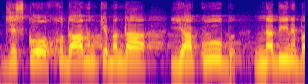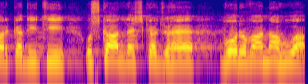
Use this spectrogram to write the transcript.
جس کو خداون کے بندہ یعقوب نبی نے برکت دی تھی، اس کا لشکر جو ہے وہ روانہ ہوا۔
